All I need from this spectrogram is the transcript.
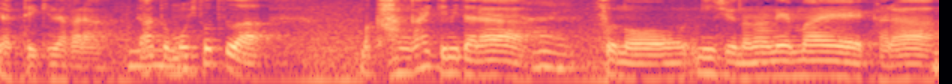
やっていきながら、うん、あともう一つはまあ、考えてみたら、はい、その27年前から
